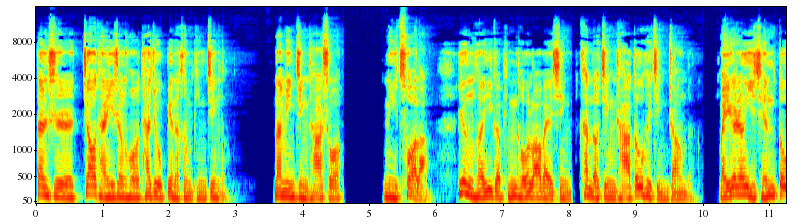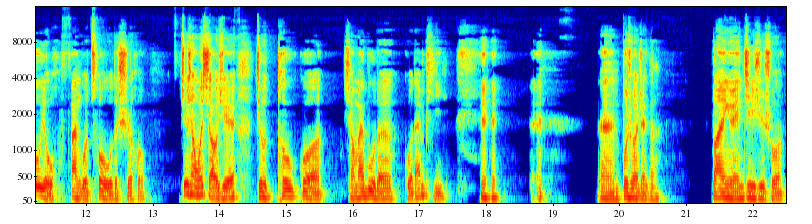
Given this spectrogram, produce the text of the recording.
但是交谈一阵后，他就变得很平静了。”那名警察说：“你错了。”任何一个平头老百姓看到警察都会紧张的。每个人以前都有犯过错误的时候，就像我小学就偷过小卖部的果丹皮。嗯，不说这个。端元继续说：“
